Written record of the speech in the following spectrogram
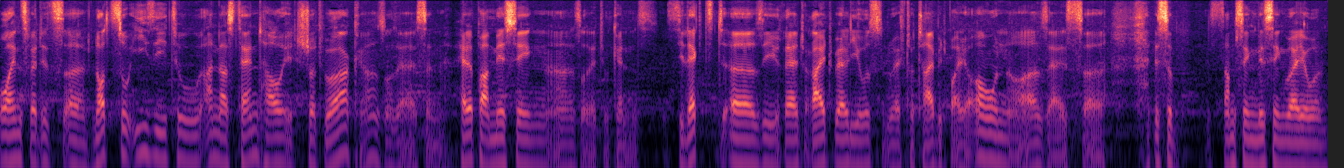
points that it's uh, not so easy to understand how it should work. yeah, so there is a helper missing, uh, so that you can s- select uh, the right, right values. You have to type it by your own, or there is, uh, is, a, something missing where you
